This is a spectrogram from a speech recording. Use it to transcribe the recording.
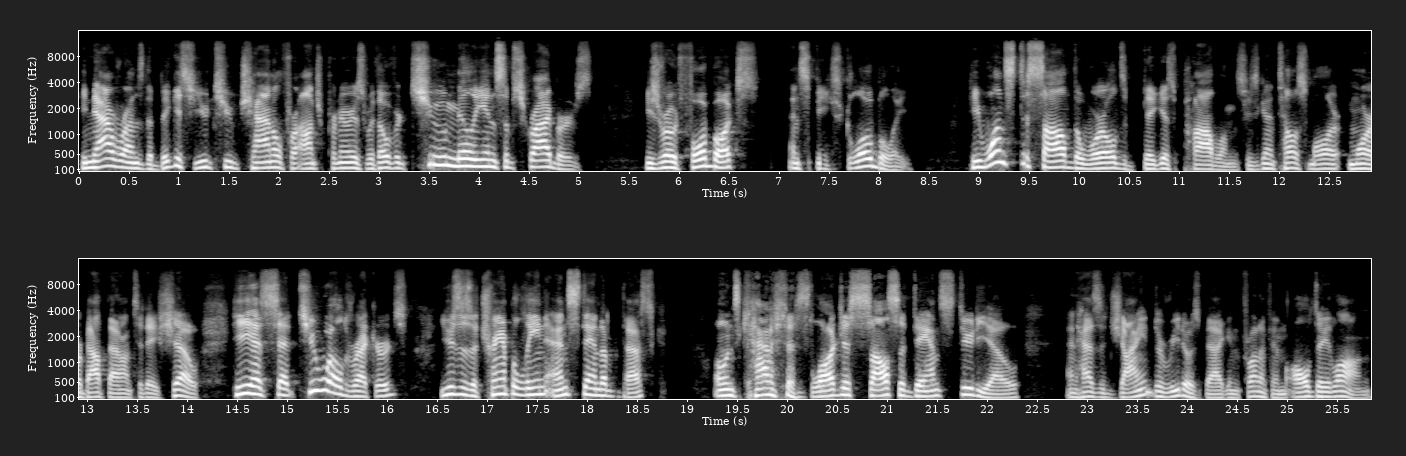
He now runs the biggest YouTube channel for entrepreneurs with over 2 million subscribers. He's wrote four books and speaks globally. He wants to solve the world's biggest problems. He's going to tell us more, more about that on today's show. He has set two world records, uses a trampoline and stand up desk, owns Canada's largest salsa dance studio, and has a giant Doritos bag in front of him all day long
